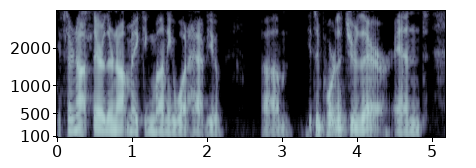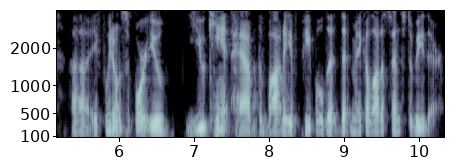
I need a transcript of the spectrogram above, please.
if they're not there, they're not making money, what have you. Um, it's important that you're there, and uh, if we don't support you, you can't have the body of people that that make a lot of sense to be there.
